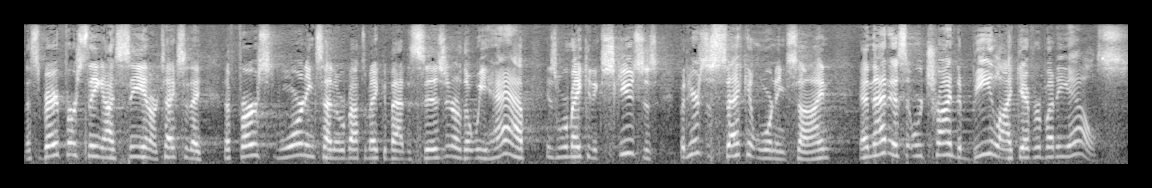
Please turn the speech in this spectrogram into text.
That's the very first thing I see in our text today. The first warning sign that we're about to make a bad decision or that we have is we're making excuses. But here's the second warning sign, and that is that we're trying to be like everybody else.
